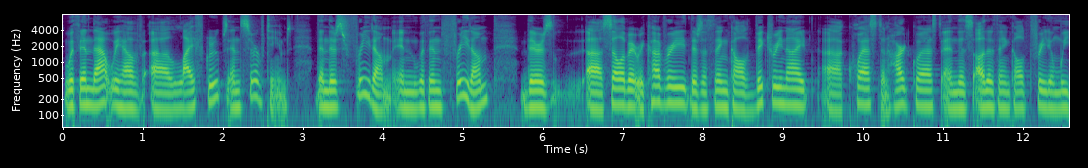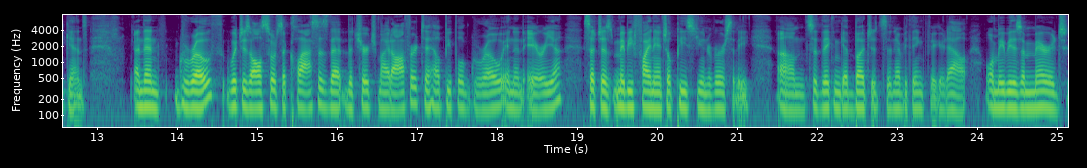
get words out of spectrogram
Within that, we have uh, life groups and serve teams. Then there's freedom, and within freedom, there's uh, celebrate recovery. There's a thing called Victory Night, uh, Quest, and Hard Quest, and this other thing called Freedom Weekends and then growth, which is all sorts of classes that the church might offer to help people grow in an area, such as maybe Financial Peace University, um, so they can get budgets and everything figured out. Or maybe there's a marriage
